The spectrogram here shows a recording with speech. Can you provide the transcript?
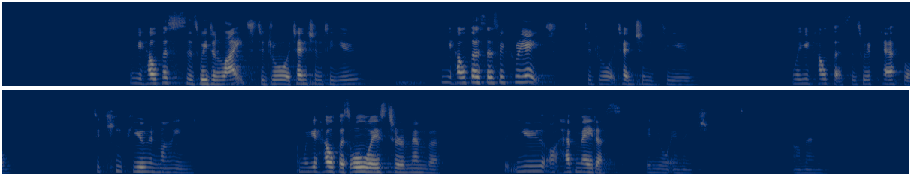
Will you help us as we delight to draw attention to you? Will you help us as we create to draw attention to you? Will you help us as we're careful to keep you in mind. And will you help us always to remember that you have made us in your image? Amen.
